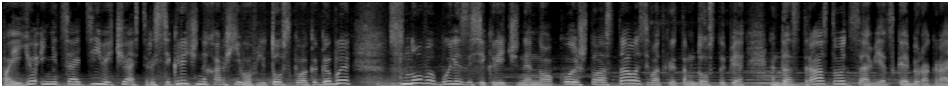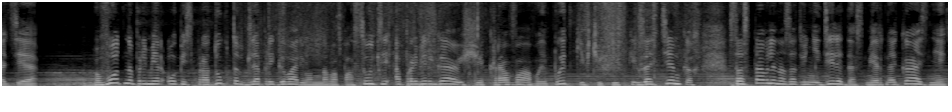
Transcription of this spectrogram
По ее инициативе часть рассекреченных архивов литовского КГБ снова были засекречены, но кое-что осталось в открытом доступе. Да здравствует советская бюрократия. Вот, например, опись продуктов для приговоренного, по сути, опровергающая кровавые пытки в чекистских застенках, составлена за две недели до смертной казни.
